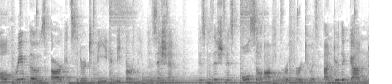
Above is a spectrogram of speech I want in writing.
all three of those are considered to be in the early position. This position is also often referred to as under the gun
